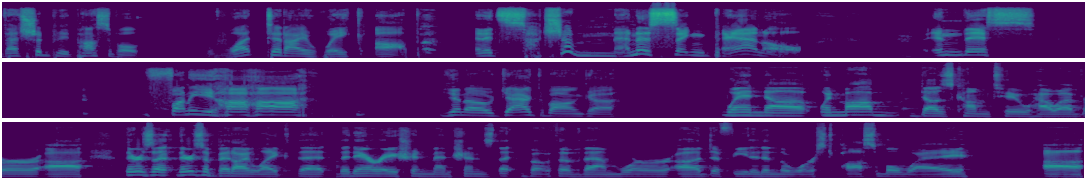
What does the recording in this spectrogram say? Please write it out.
that shouldn't be possible. What did I wake up? And it's such a menacing panel in this funny haha you know gag manga when uh when mob does come to however uh there's a there's a bit i like that the narration mentions that both of them were uh defeated in the worst possible way uh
